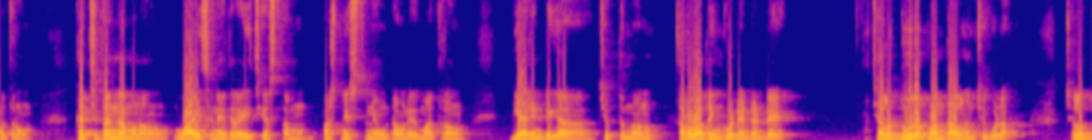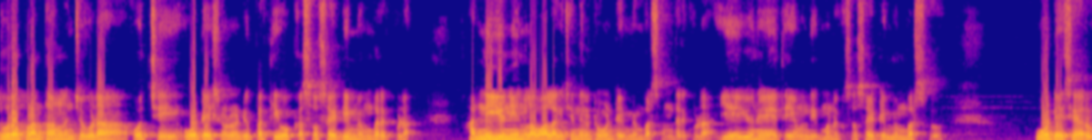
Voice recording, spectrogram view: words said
మాత్రం ఖచ్చితంగా మనం వాయిస్ అనేది రైజ్ చేస్తాము. ప్రశ్నిస్తూనే ఉంటాం అనేది మాత్రం గ్యారంటీగా చెప్తున్నాను. తర్వాత ఇంకోటి ఏంటంటే చాలా దూర ప్రాంతాల నుంచి కూడా చాలా దూర ప్రాంతాల నుంచి కూడా వచ్చి ఓటేసినటువంటి ప్రతి ఒక్క సొసైటీ మెంబర్కి కూడా అన్ని యూనియన్ల వాళ్ళకి చెందినటువంటి మెంబర్స్ అందరికీ కూడా ఏ యూనియన్ అయితే ఉంది మనకు సొసైటీ మెంబర్స్ ఓటేశారు.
